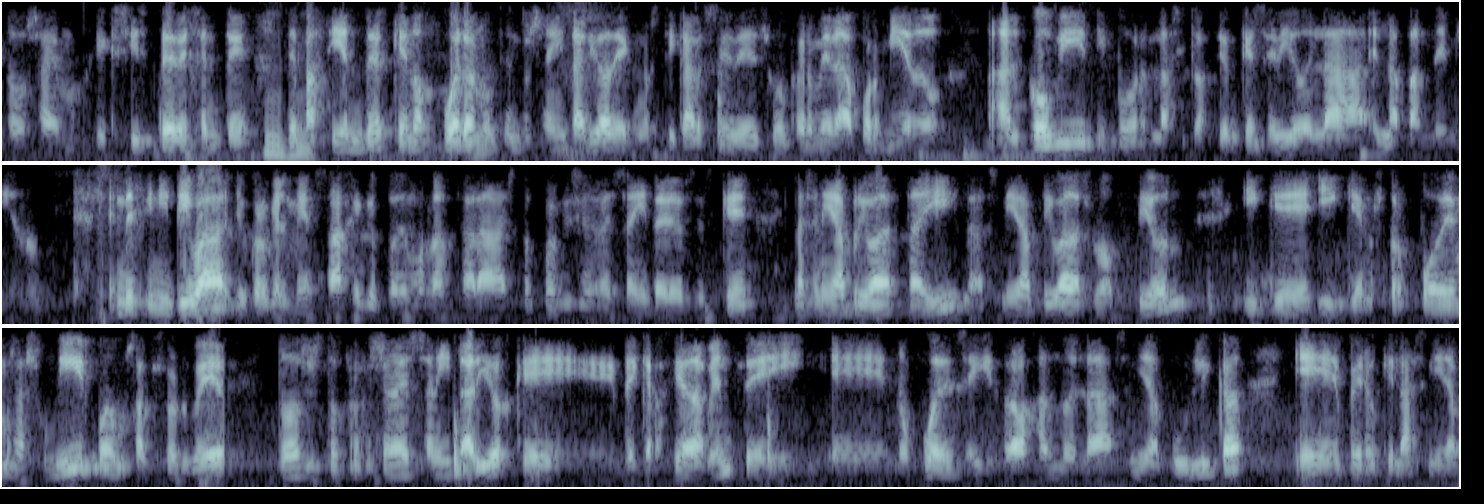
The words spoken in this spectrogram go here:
todos sabemos que existe de gente, de pacientes que no fueron a un centro sanitario a diagnosticarse de su enfermedad por miedo al COVID y por la situación que se dio en la, en la pandemia. ¿no? En definitiva, yo creo que el mensaje que podemos lanzar a estos profesionales sanitarios es que la sanidad privada está ahí, la sanidad privada es una opción y que, y que nosotros podemos asumir, podemos absorber todos estos profesionales sanitarios que desgraciadamente eh, no pueden seguir trabajando en la sanidad pública, eh, pero que la sanidad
